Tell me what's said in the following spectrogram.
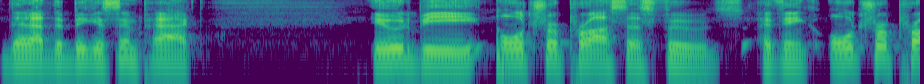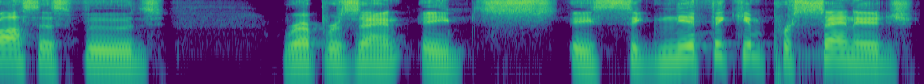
that had the biggest impact, it would be ultra processed foods. I think ultra processed foods represent a, a significant percentage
